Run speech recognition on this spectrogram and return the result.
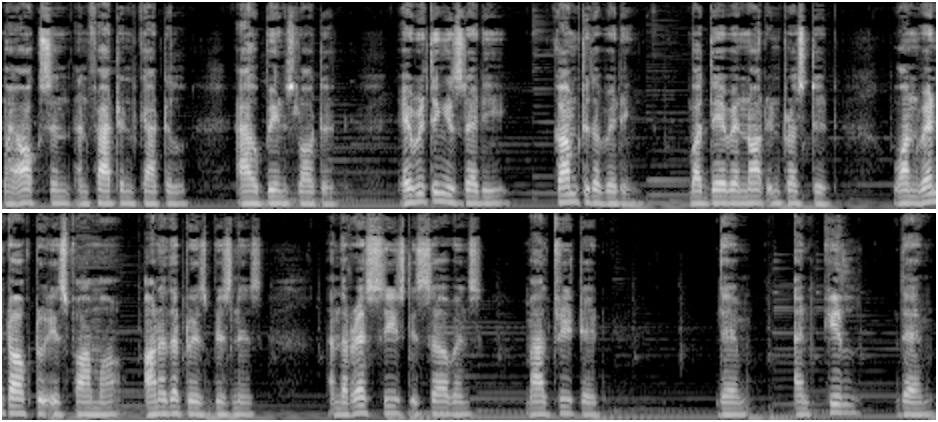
my oxen and fattened cattle have been slaughtered. Everything is ready. Come to the wedding. But they were not interested. One went off to his farmer, another to his business, and the rest seized his servants, maltreated them, and killed them.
